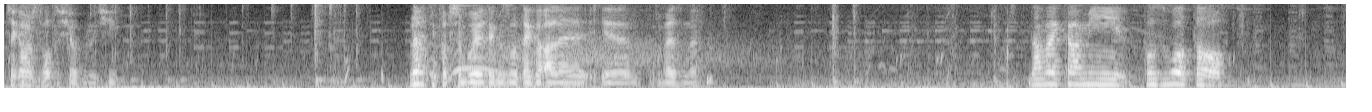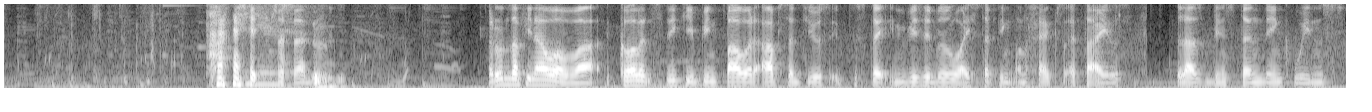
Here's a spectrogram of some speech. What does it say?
Czekam aż złoto się obróci. Nawet nie potrzebuję tego złotego, ale je wezmę. Dawaj Kamil, po złoto. Jest. Przeszedłem. Runda finałowa. Call it sneaky bean power ups and use it to stay invisible while stepping on hex at tiles. Last bean standing wins.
